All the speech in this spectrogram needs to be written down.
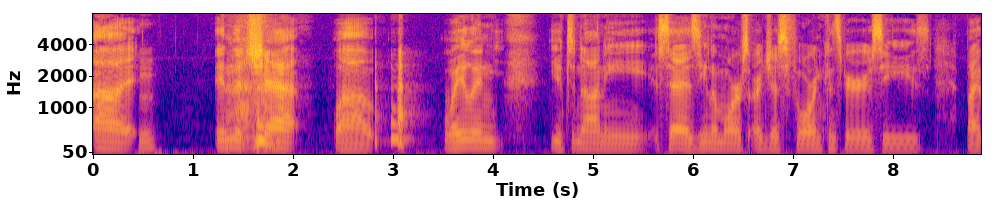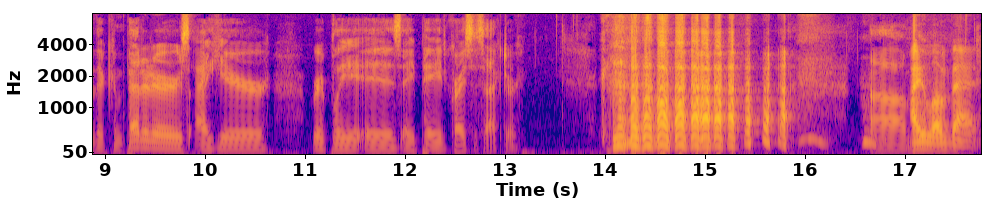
Uh, in the chat, uh, Waylon Utanani says xenomorphs are just foreign conspiracies by their competitors. I hear Ripley is a paid crisis actor. I love that.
